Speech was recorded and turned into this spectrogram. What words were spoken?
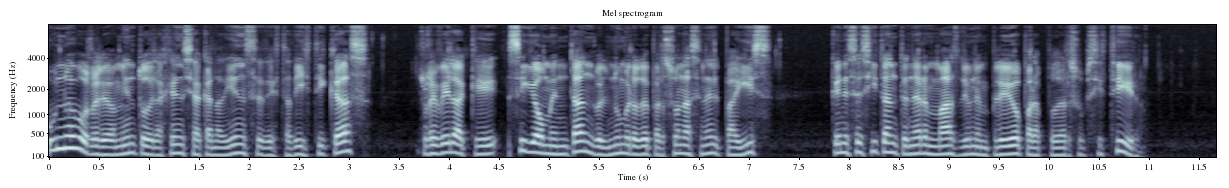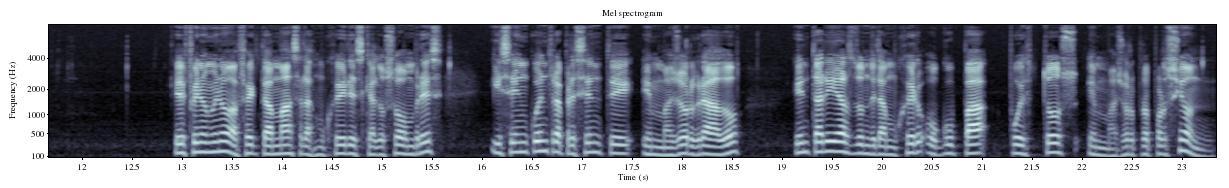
Un nuevo relevamiento de la Agencia Canadiense de Estadísticas revela que sigue aumentando el número de personas en el país que necesitan tener más de un empleo para poder subsistir. El fenómeno afecta más a las mujeres que a los hombres y se encuentra presente en mayor grado en tareas donde la mujer ocupa puestos en mayor proporción,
